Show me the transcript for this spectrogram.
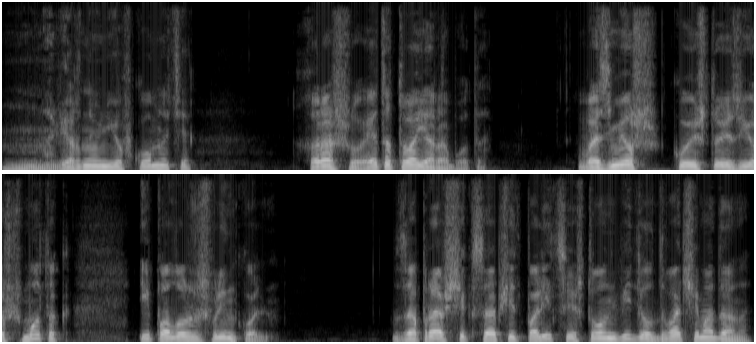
Наверное, у нее в комнате. Хорошо, это твоя работа. Возьмешь кое-что из ее шмоток и положишь в Линкольн. Заправщик сообщит полиции, что он видел два чемодана.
